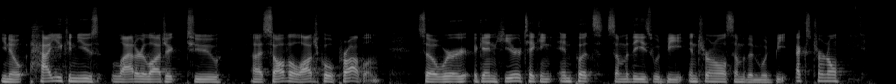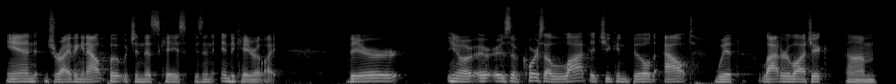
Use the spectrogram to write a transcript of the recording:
you know how you can use ladder logic to uh, solve a logical problem. So we're again here taking inputs. Some of these would be internal, some of them would be external, and driving an output, which in this case is an indicator light. There, you know, there's of course a lot that you can build out with ladder logic, um,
